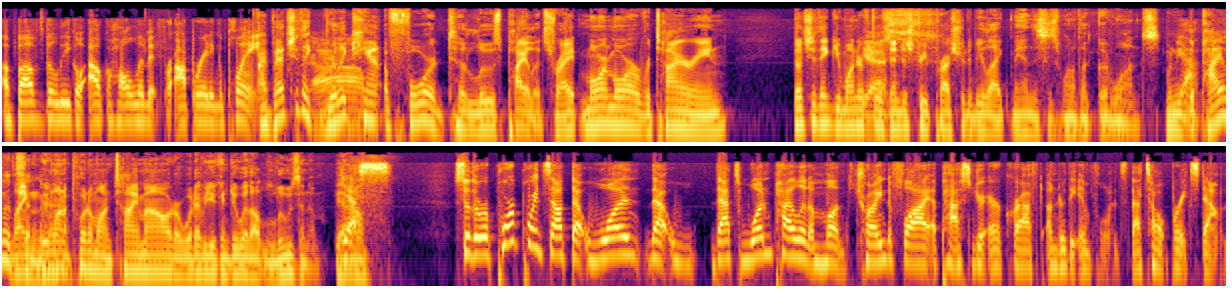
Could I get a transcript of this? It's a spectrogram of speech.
above the legal alcohol limit for operating a plane. I bet you they really can't afford to lose pilots, right? More and more are retiring. Don't you think you wonder if there's industry pressure to be like, man, this is one of the good ones? We need Yeah. the pilots Like in we there. want to put them on timeout or whatever you can do without losing them. Yeah. Yes. So the report points out that one that that's one pilot a month trying to fly a passenger aircraft under the influence. That's how it breaks down.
